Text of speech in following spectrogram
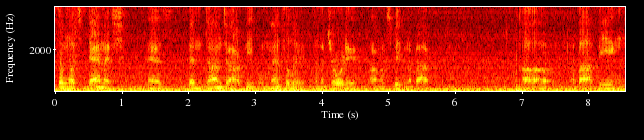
so much damage has been done to our people mentally. The majority, um, I'm speaking about, uh, about being.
